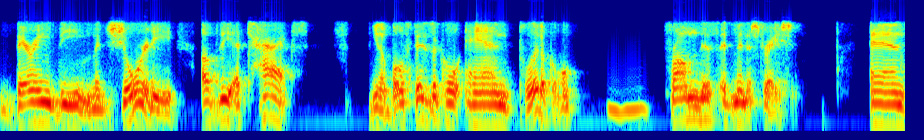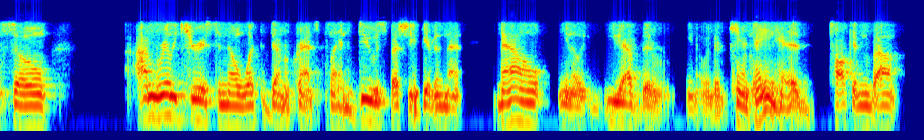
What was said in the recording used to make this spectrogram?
bearing the majority of the attacks, you know, both physical and political, mm-hmm. from this administration. And so I'm really curious to know what the Democrats plan to do, especially given that now, you know, you have the, you know, their campaign head talking about,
